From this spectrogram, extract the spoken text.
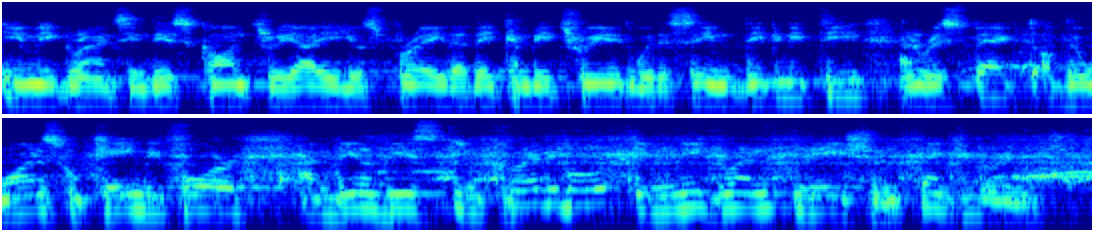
immigrants in this country. I just pray that they can be treated with the same dignity and respect of the ones who came before and built this incredible immigrant nation. Thank you very much.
